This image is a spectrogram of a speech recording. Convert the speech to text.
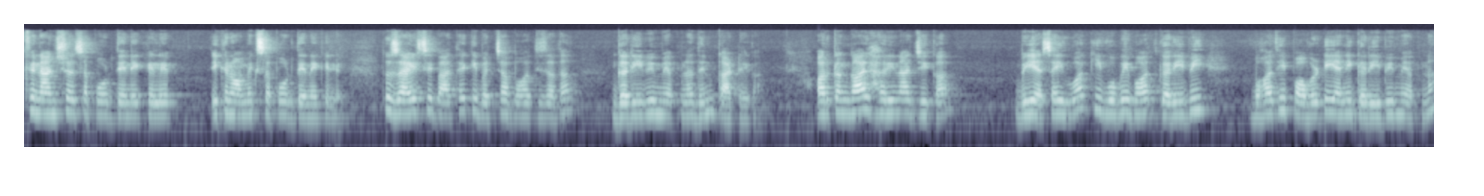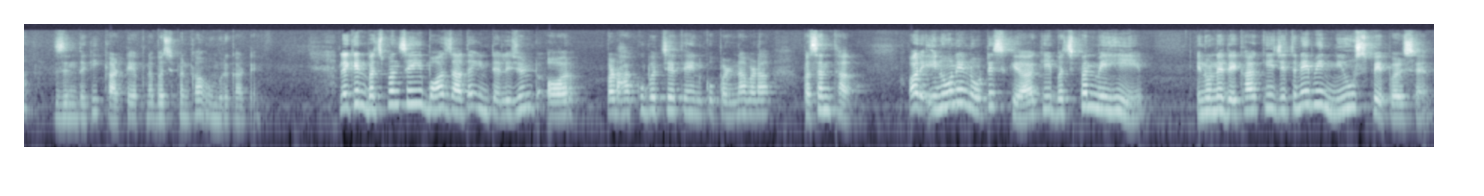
फिनेंशियल सपोर्ट देने के लिए इकोनॉमिक सपोर्ट देने के लिए। तो ज़ाहिर सी बात है कि बच्चा बहुत ही ज़्यादा गरीबी में अपना दिन काटेगा। और कंगाल हरिनाथ जी का भी ऐसा ही हुआ कि वो भी बहुत गरीबी, बहुत ही पॉवर्टी यानी गरीबी में अपना ज़िंदगी काटे, अपना बचपन का उम्र काटे। लेकिन बचपन से ही बहुत ज़्यादा इंटेलिजेंट और पढ़ाकू बच्चे थे, इनको पढ़ना बड़ा पसंद था। और इन्होंने नोटिस किया कि बचपन में ही इन्होंने देखा कि जितने भी न्यूज़पेपर्स हैं,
